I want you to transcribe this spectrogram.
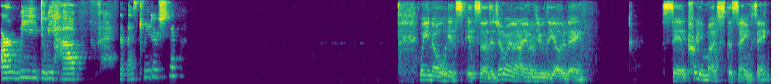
are we do we have the best leadership well you know it's it's uh, the gentleman i interviewed the other day said pretty much the same thing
